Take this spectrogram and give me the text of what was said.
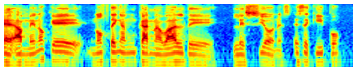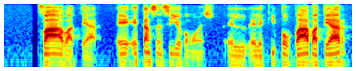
eh, a menos que no tengan un carnaval de lesiones, ese equipo va a batear. E, es tan sencillo como eso. El, equipo va a batear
